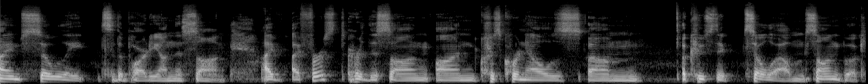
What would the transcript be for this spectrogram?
I am so late to the party on this song. I I first heard this song on Chris Cornell's um, acoustic solo album, Songbook.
